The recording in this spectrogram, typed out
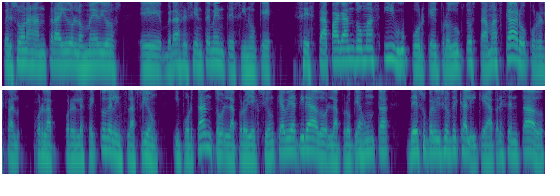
personas han traído en los medios, eh, ¿verdad? Recientemente, sino que se está pagando más IBU porque el producto está más caro por el, por, la, por el efecto de la inflación. Y por tanto, la proyección que había tirado la propia Junta de Supervisión Fiscal y que ha presentado,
